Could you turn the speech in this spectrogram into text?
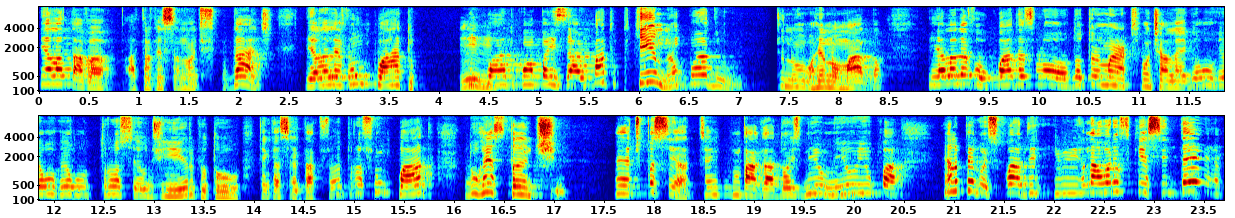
e ela estava atravessando uma dificuldade e ela levou um quadro. Um quadro com uma paisagem, um quadro pequeno, é um quadro de novo renomado, não. E ela levou o quadro e falou, doutor Marcos Monte Alegre, eu, eu, eu trouxe o dinheiro que eu tô, tenho que acertar com o senhor, eu trouxe um quadro do restante. É, tipo assim, ó, tinha que pagar dois mil, mil e o quadro. Ela pegou esse quadro e, e na hora eu fiquei assim, até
